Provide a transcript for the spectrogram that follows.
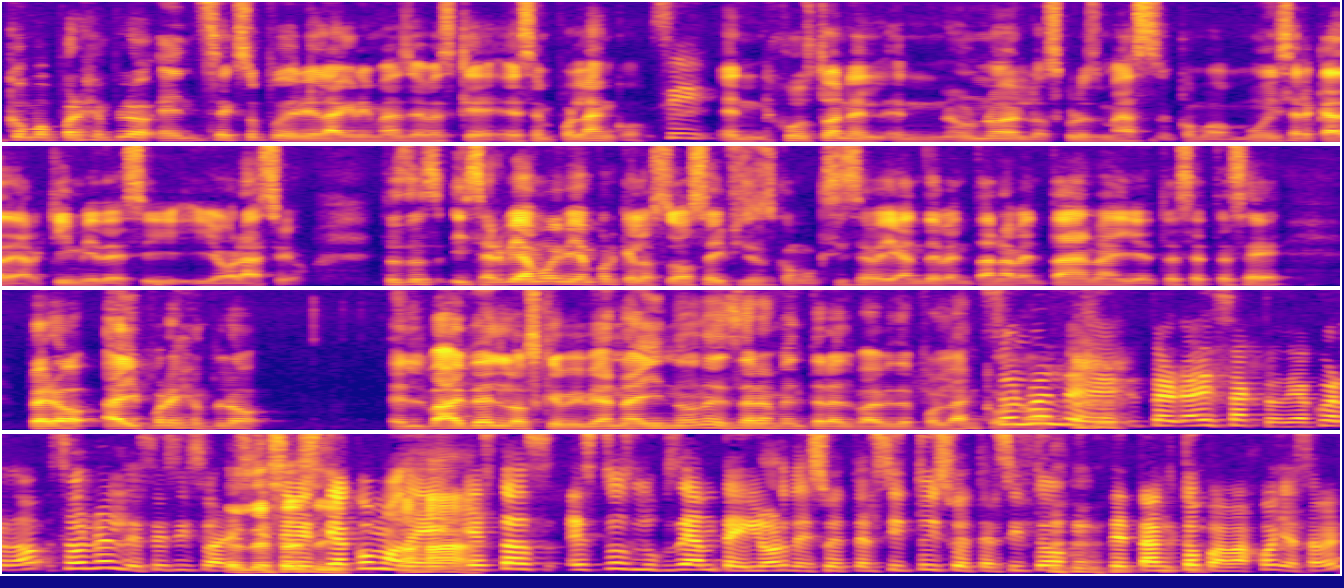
Como por ejemplo en Sexo, Pudor y Lágrimas, ya ves que es en Polanco. Sí, En, justo en, el, en uno de los cruces más, como muy cerca de Arquímedes y, y Horacio. Entonces, y servía muy bien porque los dos edificios como que sí se veían de ventana a ventana y etc, etc. Pero ahí, por ejemplo, el vibe de los que vivían ahí no necesariamente era el vibe de Polanco. Solo ¿no? el de, pero, exacto, de acuerdo. Solo el de Ceci Suárez, El de que se Ceci, vestía como de estas, estos looks de Ann Taylor, de suétercito y suétercito de tanto para abajo, ya sabes,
